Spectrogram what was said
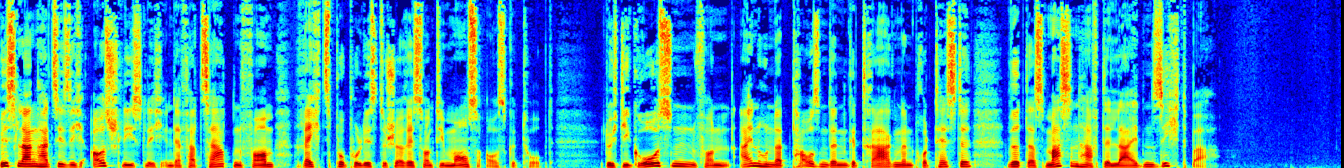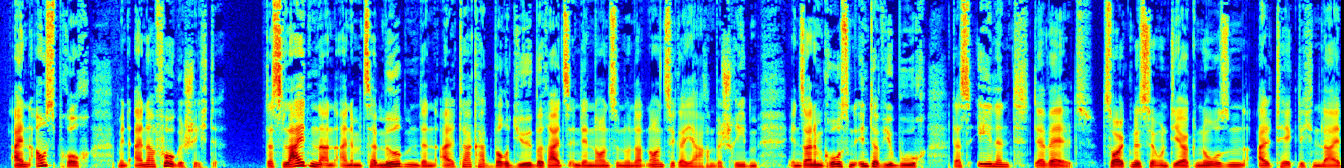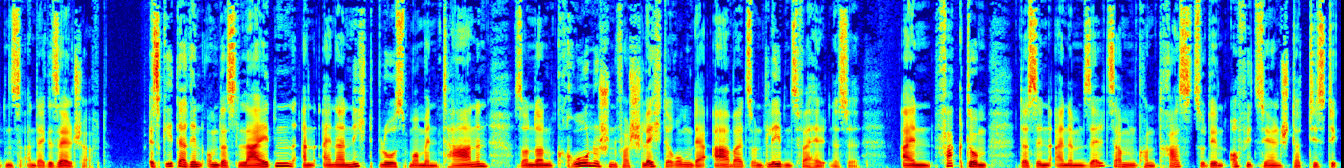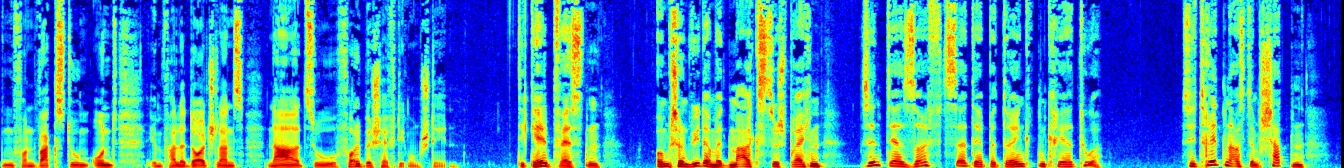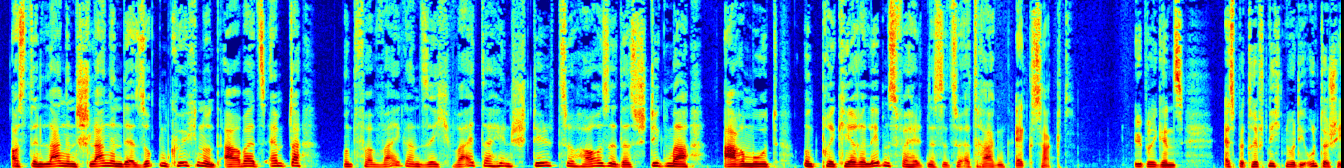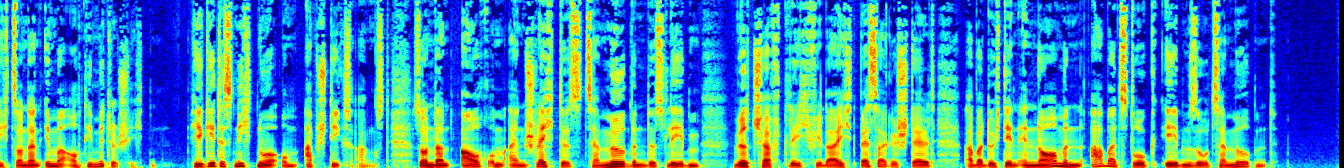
Bislang hat sie sich ausschließlich in der verzerrten Form rechtspopulistischer Ressentiments ausgetobt. Durch die großen, von Einhunderttausenden getragenen Proteste wird das massenhafte Leiden sichtbar. Ein Ausbruch mit einer Vorgeschichte. Das Leiden an einem zermürbenden Alltag hat Bourdieu bereits in den 1990er Jahren beschrieben, in seinem großen Interviewbuch Das Elend der Welt Zeugnisse und Diagnosen alltäglichen Leidens an der Gesellschaft. Es geht darin um das Leiden an einer nicht bloß momentanen, sondern chronischen Verschlechterung der Arbeits- und Lebensverhältnisse, ein Faktum, das in einem seltsamen Kontrast zu den offiziellen Statistiken von Wachstum und, im Falle Deutschlands, nahezu Vollbeschäftigung stehen. Die Gelbwesten, um schon wieder mit Marx zu sprechen, sind der Seufzer der bedrängten Kreatur. Sie treten aus dem Schatten, aus den langen Schlangen der Suppenküchen und Arbeitsämter und verweigern sich weiterhin still zu Hause das Stigma Armut und prekäre Lebensverhältnisse zu ertragen. Exakt. Übrigens, es betrifft nicht nur die Unterschicht, sondern immer auch die Mittelschichten. Hier geht es nicht nur um Abstiegsangst, sondern auch um ein schlechtes, zermürbendes Leben, wirtschaftlich vielleicht besser gestellt, aber durch den enormen Arbeitsdruck ebenso zermürbend.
